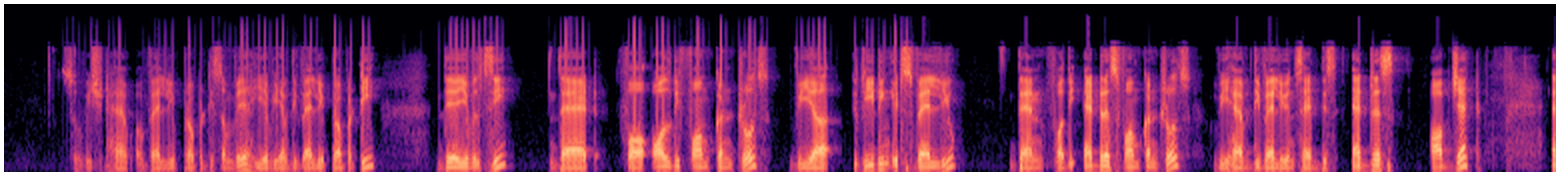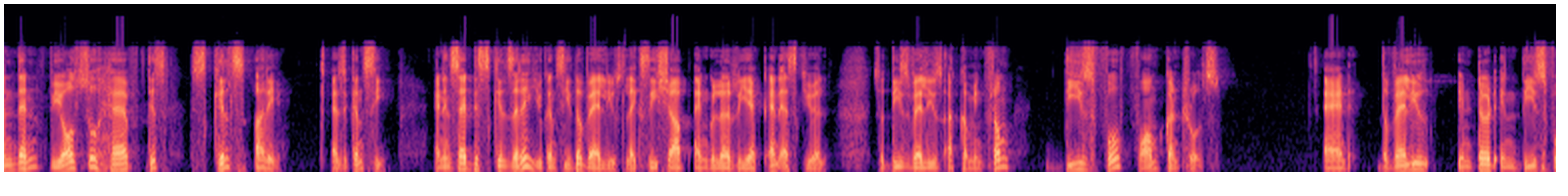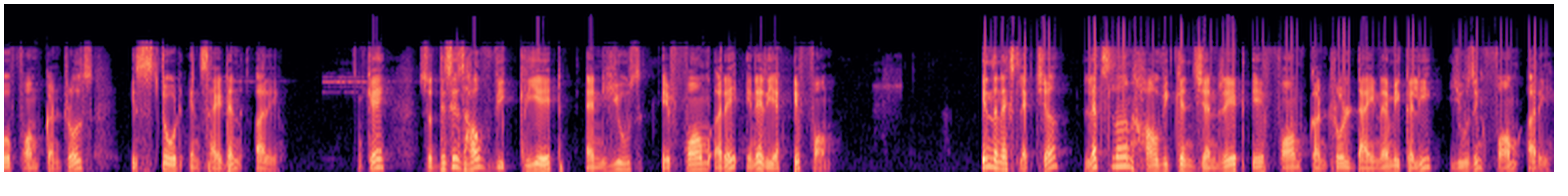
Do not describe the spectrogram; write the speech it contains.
so we should have a value property somewhere. Here we have the value property. There you will see that for all the form controls, we are reading its value. Then for the address form controls, we have the value inside this address object. And then we also have this skills array, as you can see. And inside this skills array, you can see the values like C Sharp, Angular, React, and SQL. So these values are coming from these four form controls. And the value entered in these four form controls is stored inside an array. Okay, so this is how we create and use a form array in a reactive form. In the next lecture, let's learn how we can generate a form control dynamically using form array.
